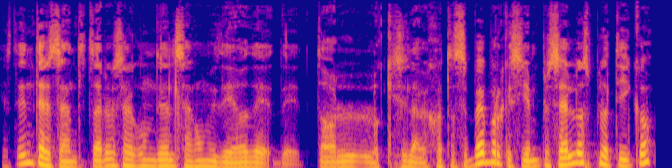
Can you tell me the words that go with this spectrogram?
Está interesante, tal vez algún día les haga un video de, de todo lo que hice la BJCP, porque siempre se los platico,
